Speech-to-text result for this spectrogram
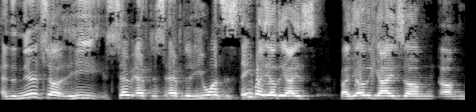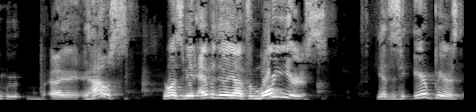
And the Nirtza, he said after, after he wants to stay by the other guys by the other guy's um, um, uh, house. He wants to be an Eved for more years. He has his ear pierced.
